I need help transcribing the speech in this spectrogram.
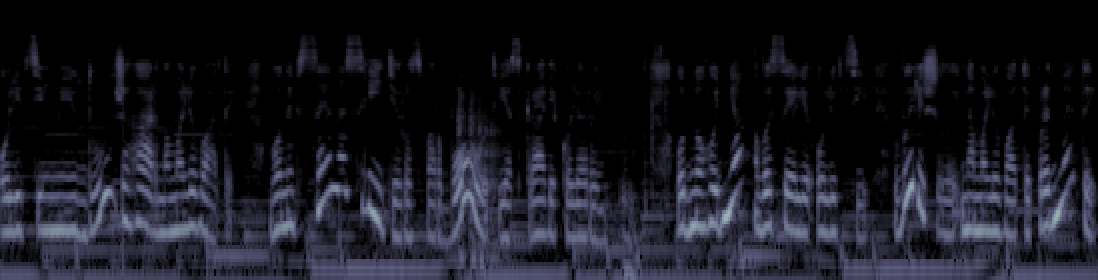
Олівці вміють дуже гарно малювати. Вони все на світі розфарбовують в яскраві кольори. Одного дня веселі олівці вирішили намалювати предмети,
